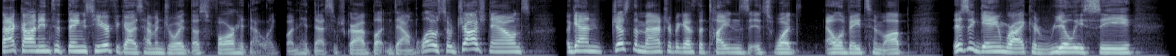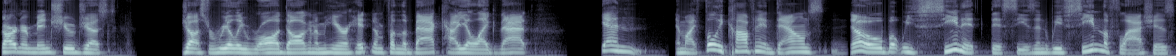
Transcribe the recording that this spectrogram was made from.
Back on into things here. If you guys have enjoyed thus far, hit that like button, hit that subscribe button down below. So, Josh Downs, again, just the matchup against the Titans, it's what elevates him up. This is a game where I could really see Gardner Minshew just just really raw dogging him here, hitting him from the back. How you like that? Again, am I fully confident Downs? No, but we've seen it this season. We've seen the flashes.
